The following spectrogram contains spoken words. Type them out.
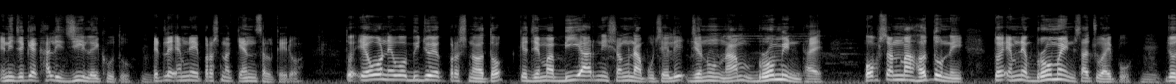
એની જગ્યાએ ખાલી જી લખ્યું હતું. એટલે એમને એ પ્રશ્ન કેન્સલ કર્યો. તો એવો ને એવો બીજો એક પ્રશ્ન હતો કે જેમાં બી આરની સંજ્ઞા પૂછેલી જેનું નામ બ્રોમિન થાય. ઓપ્શનમાં હતું નહીં તો એમને બ્રોમાઇન સાચું આપ્યું. જો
